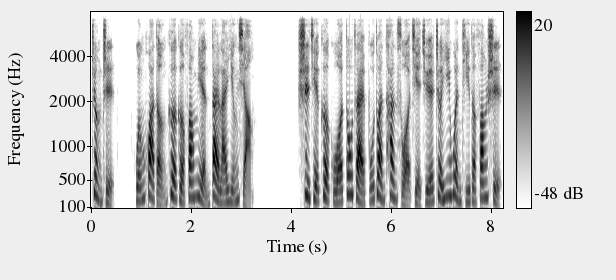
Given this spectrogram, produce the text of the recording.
政治、文化等各个方面带来影响。世界各国都在不断探索解决这一问题的方式，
